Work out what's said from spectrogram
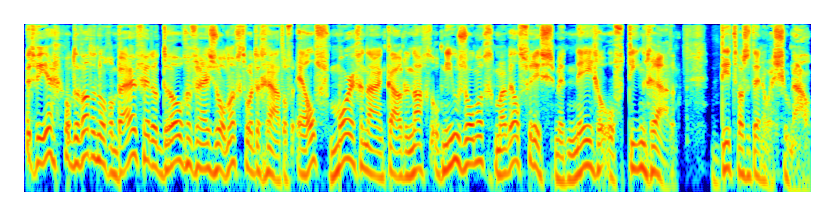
Het weer. Op de Wadden nog een bui. Verder droog en vrij zonnig. Het wordt een graad of 11. Morgen na een koude nacht opnieuw zonnig, maar wel fris met 9 of 10 graden. Dit was het NOS Journaal.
